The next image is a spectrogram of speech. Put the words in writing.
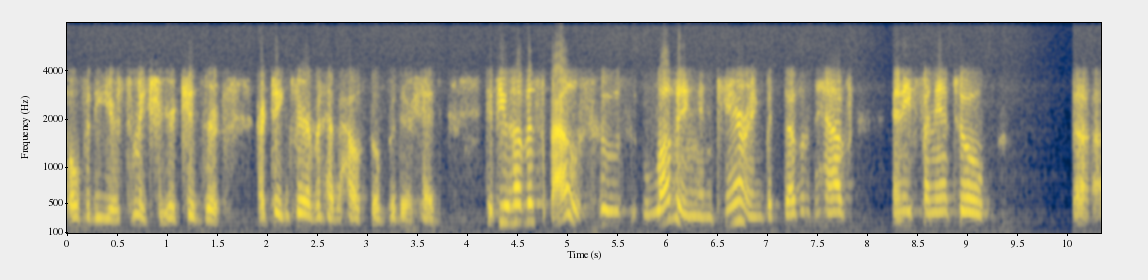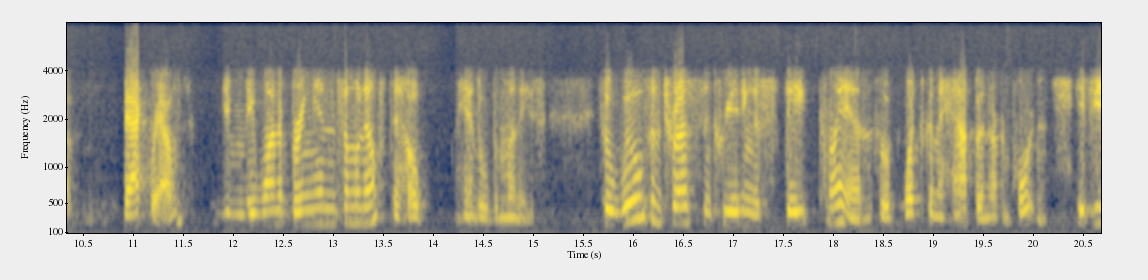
over the years to make sure your kids are, are taken care of and have a house over their head. If you have a spouse who's loving and caring but doesn't have any financial uh, background, you may want to bring in someone else to help handle the monies. So wills and trusts and creating estate plans of what's going to happen are important. If you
